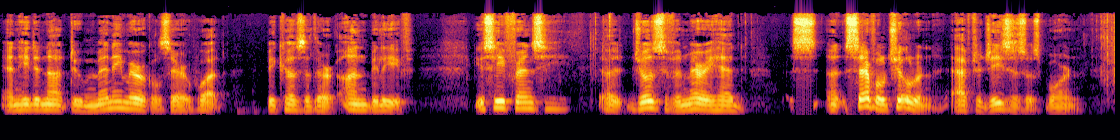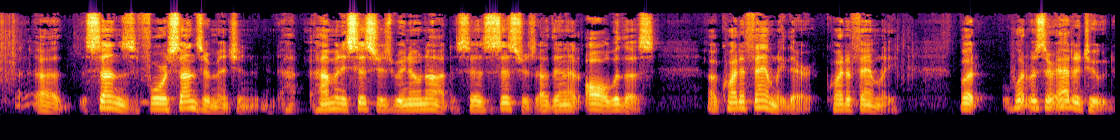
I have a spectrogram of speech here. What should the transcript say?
And he did not do many miracles there. What? Because of their unbelief. You see, friends, uh, Joseph and Mary had s- uh, several children after Jesus was born. Uh, sons, four sons are mentioned. How many sisters we know not? It says sisters. Are they not all with us? Uh, quite a family there, quite a family. But what was their attitude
